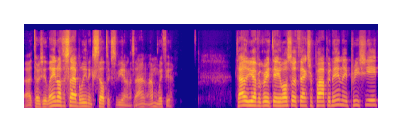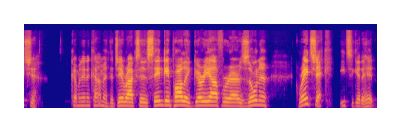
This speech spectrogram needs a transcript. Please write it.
Uh, Tony, laying off the side, believing Celtics. To be honest, I'm I'm with you. Tyler, you have a great day. Also, thanks for popping in. I appreciate you coming in and commenting. J Rock says, same game parlay, Gurriel for Arizona. Great check. Eats to get a hit.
